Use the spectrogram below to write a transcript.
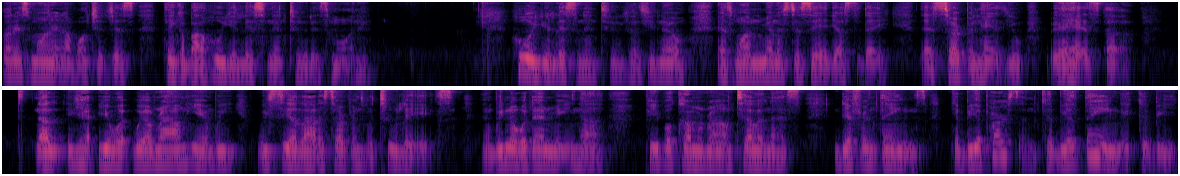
So this morning i want you to just think about who you're listening to this morning. Who are you listening to? Because you know as one minister said yesterday that serpent has you it has uh you, you, we're around here and we, we see a lot of serpents with two legs and we know what that means, huh? People come around telling us different things. Could be a person, could be a thing, it could be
